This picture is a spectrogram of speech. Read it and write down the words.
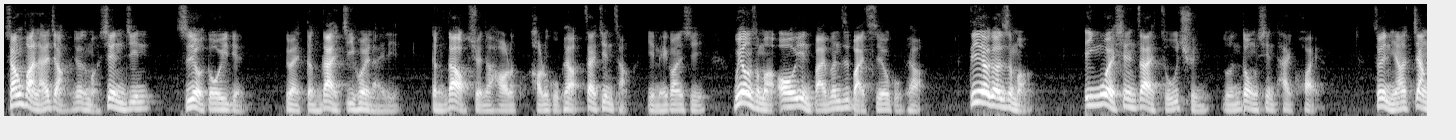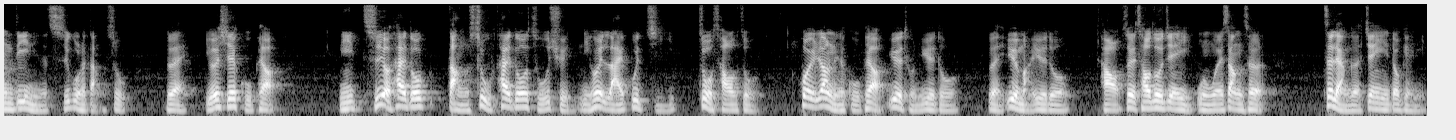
相反来讲，就什么现金持有多一点，对，等待机会来临。等到选的好的好的股票再进场也没关系，不用什么 all in 百分之百持有股票。第二个是什么？因为现在族群轮动性太快了，所以你要降低你的持股的档数，对有一些股票你持有太多档数、太多族群，你会来不及做操作，会让你的股票越囤越多，对，越买越多。好，所以操作建议稳为上策，这两个建议都给你。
